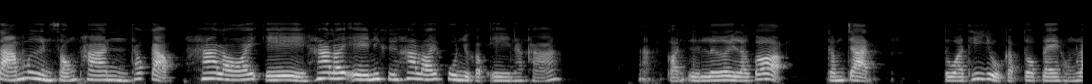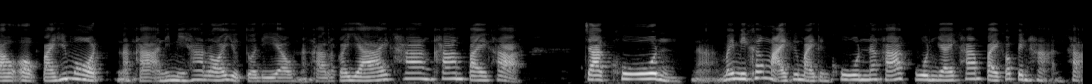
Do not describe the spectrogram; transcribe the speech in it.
32,000 เท่ากับ 500A 500A นี่คือ 500 คูณอยู่กับ A นะคะะก่อนอื่นเลยเราก็ กำจัดตัวที่อยู่กับตัวแปรของเราออกไปให้หมดนะคะ อันนี้มี 500 อยู่ตัวเดียวนะคะ แล้วก็ย้ายข้างข้ามไปค่ะ จากคูณนะไม่มีเครื่องหมายคือหมายถึงคูณนะคะ คูณย้ายข้ามไปก็เป็นหารค่ะ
